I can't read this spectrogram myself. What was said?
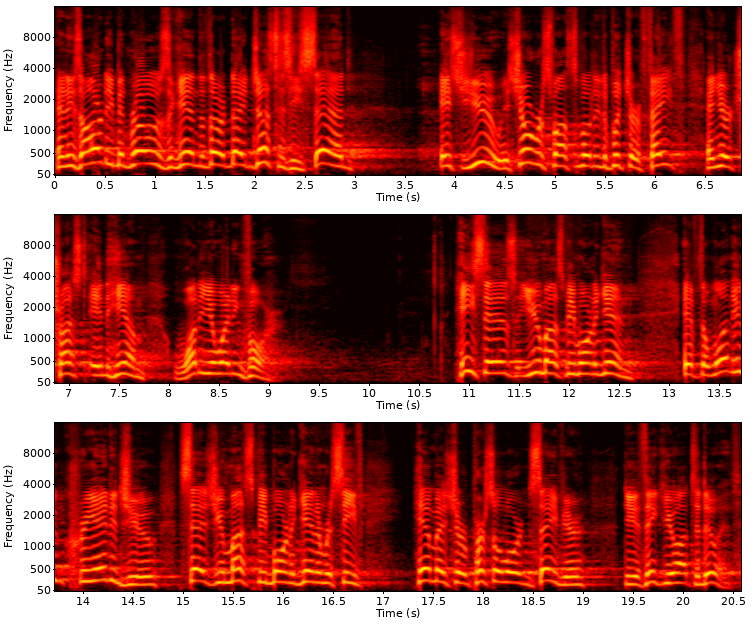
and he's already been rose again the third day, just as he said. It's you, it's your responsibility to put your faith and your trust in him. What are you waiting for? He says you must be born again. If the one who created you says you must be born again and receive him as your personal Lord and Savior, do you think you ought to do it?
